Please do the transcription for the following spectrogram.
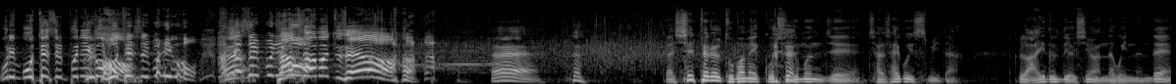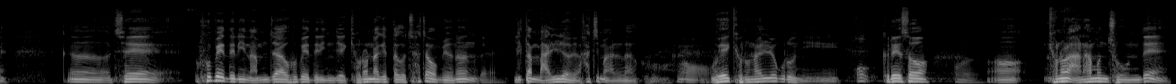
우리 못했을 뿐이고. 그렇지, 못했을 뿐이고 하셨을 예? 뿐이고 박수 한번 주세요. 예. 그러니까 실패를 두 번 했고 지금은 이제 잘 살고 있습니다. 그리고 아이들도 열심히 만나고 있는데 어, 제 후배들이 남자 후배들이 이제 결혼하겠다고 찾아오면은 네. 일단 말려요. 하지 말라고. 어. 왜 결혼하려고 그러니? 어. 그래서 어. 어, 결혼 안 하면 좋은데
